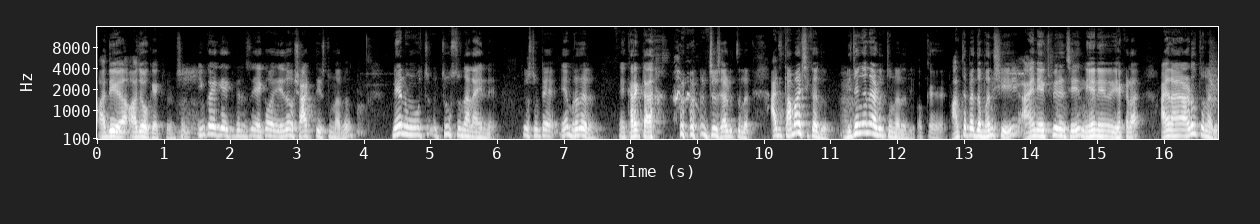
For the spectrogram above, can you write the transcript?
అది అది ఒక ఎక్స్పీరియన్స్. ఇంకో ఎక్స్పీరియన్స్ ఎక్కువ ఏదో షార్ట్ తీస్తున్నారు. నేను చూస్తున్నాను ఆయన్ని. చూస్తుంటే ఏం బ్రదర్ కరెక్టా? చూసి అడుగుతున్నారు. అది తమాషి కాదు. నిజంగానే అడుగుతున్నారు అది. ఓకే. అంత పెద్ద మనిషి ఆయన ఎక్స్పీరియన్స్ నేను ఎక్కడ? ఆయన అడుగుతున్నారు.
